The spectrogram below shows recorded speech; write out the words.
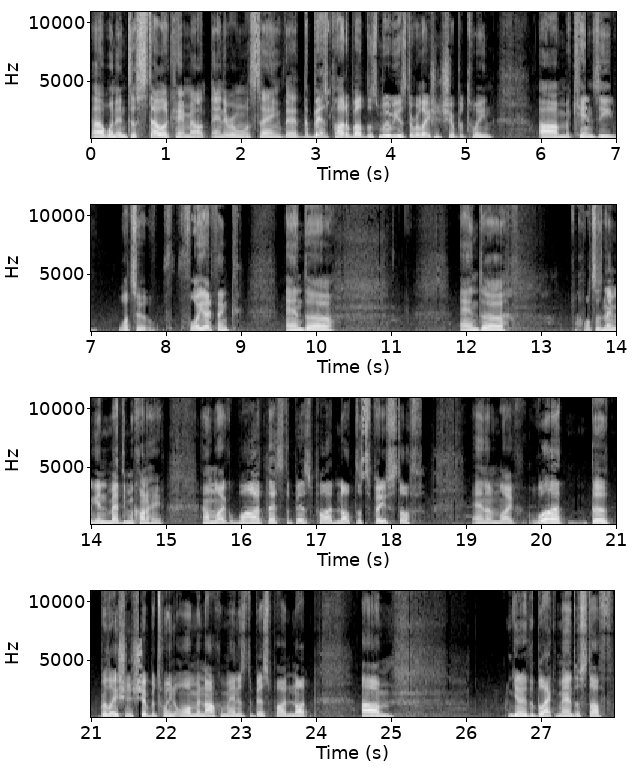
uh, when Interstellar came out, and everyone was saying that the best part about this movie is the relationship between uh, Mackenzie, what's it, Foy, I think, and uh, and uh what's his name again? Matthew McConaughey. And I'm like, what? That's the best part, not the space stuff. And I'm like, what? The relationship between Orm and Aquaman is the best part, not, um, you know, the Black Manta stuff.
